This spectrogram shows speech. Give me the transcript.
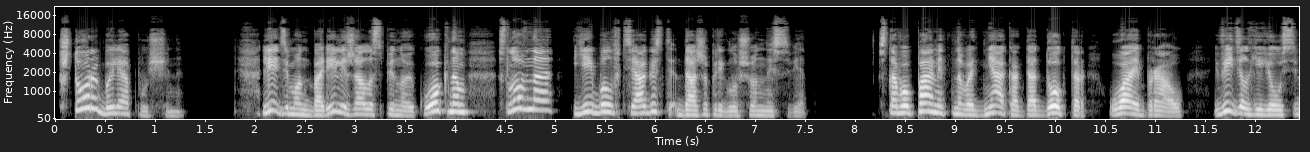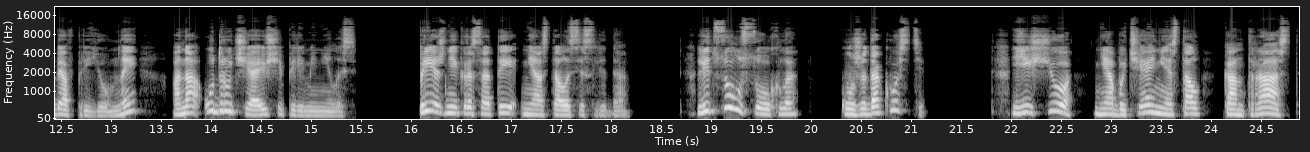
Шторы были опущены. Леди Монтбари лежала спиной к окнам, словно ей был в тягость даже приглушенный свет. С того памятного дня, когда доктор Уайбрау видел ее у себя в приемной, она удручающе переменилась. Прежней красоты не осталось и следа. Лицо усохло, кожа до кости. Еще необычайнее стал контраст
